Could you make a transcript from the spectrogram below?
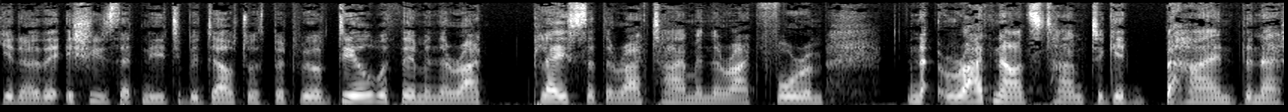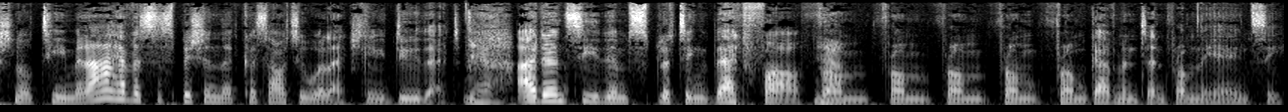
you know, there are issues that need to be dealt with, but we'll deal with them in the right place at the right time in the right forum right now it's time to get behind the national team. And I have a suspicion that COSATU will actually do that. Yeah. I don't see them splitting that far from, yeah. from, from, from, from government and from the ANC.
